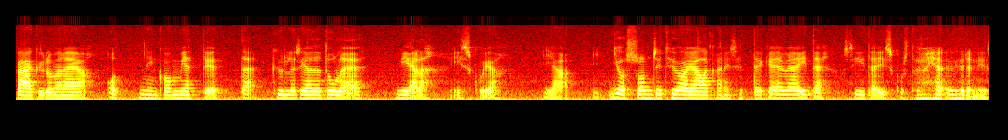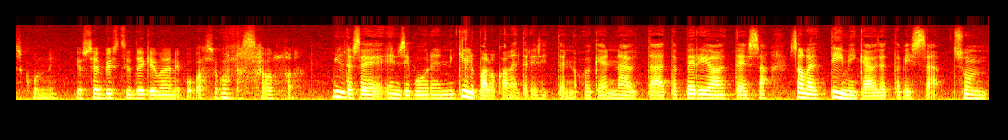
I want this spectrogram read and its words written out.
pääkylmänä ja niin miettiä, että kyllä sieltä tulee vielä iskuja ja jos on sitten hyvä jalka, niin sitten tekee vielä itse siitä iskusta vielä yhden iskun. Niin jos sen pystyy tekemään, niin kovassa kunnossa ollaan. Miltä se ensi vuoden kilpailukalenteri sitten oikein näyttää? Että periaatteessa sä olet tiimin käytettävissä, sun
